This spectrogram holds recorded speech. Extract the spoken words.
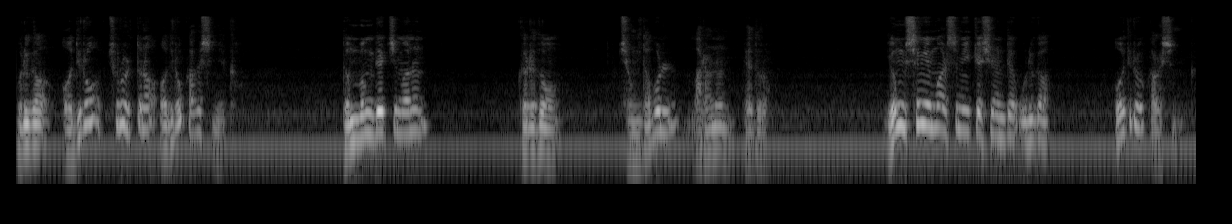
우리가 어디로 주를 떠나 어디로 가겠습니까? 덤벙댔지만은 그래도 정답을 말하는 베드로. 영생의 말씀이 계시는데 우리가 어디로 가겠습니까?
